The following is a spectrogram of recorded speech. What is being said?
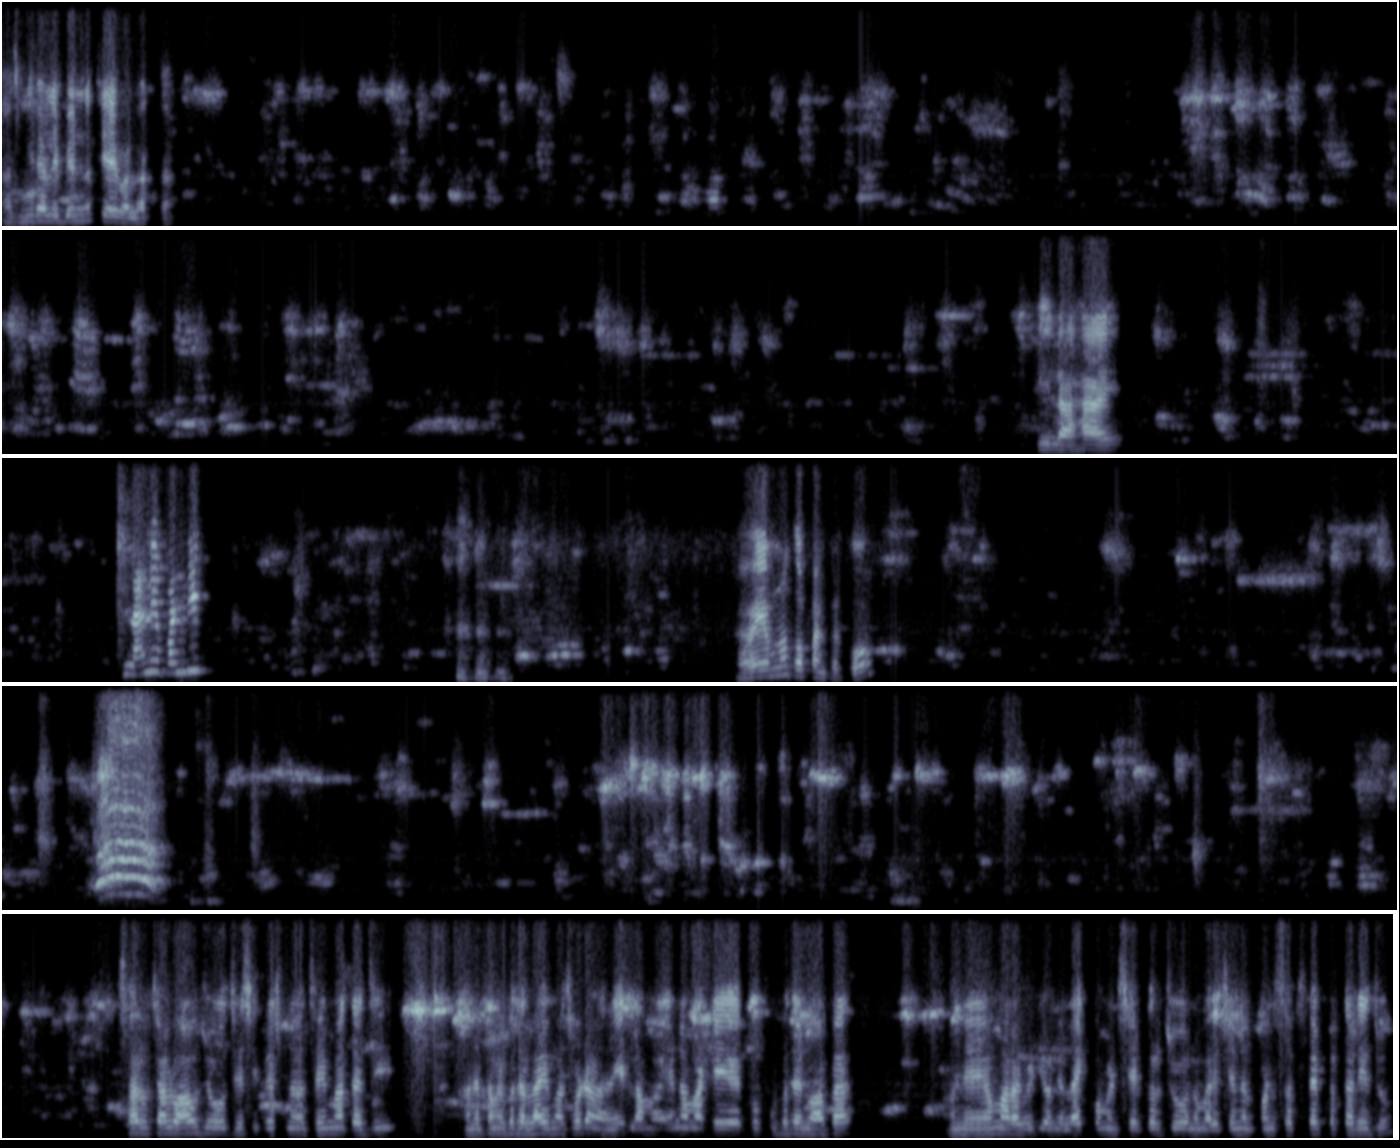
આજ મીરાલી બેન નથી આવ્યા લાગતા. ઈલા હાય લાની પંડિત હવે એમનો તોફાન કરતો સારું, ચાલો આવજો. જય શ્રી કૃષ્ણ, જય માતાજી. અને તમે બધા લાઈવમાં જોડાણા એટલામાં એના માટે ખૂબ ખૂબ બધાનો આભાર. અને અમારા વિડીયોને લાઈક કોમેન્ટ શેર કરજો અને અમારી ચેનલ પણ સબસ્ક્રાઇબ કરતા રહેજો.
